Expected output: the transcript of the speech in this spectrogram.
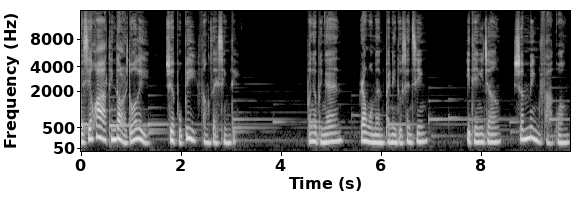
有些话听到耳朵里，却不必放在心底。朋友平安，让我们陪你读圣经，一天一章，生命发光。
